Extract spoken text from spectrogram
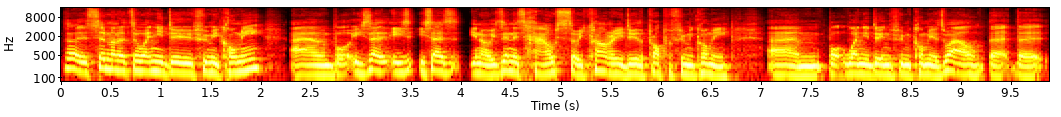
So it's similar to when you do fumikomi, um, but he says he, he says you know he's in his house, so he can't really do the proper fumikomi. Um, but when you're doing the fumikomi as well, the the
